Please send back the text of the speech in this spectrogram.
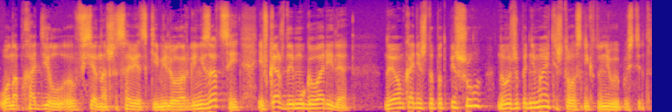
Он обходил все наши советские миллионы организаций, и в каждой ему говорили, ну, я вам, конечно, подпишу, но вы же понимаете, что вас никто не выпустит.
